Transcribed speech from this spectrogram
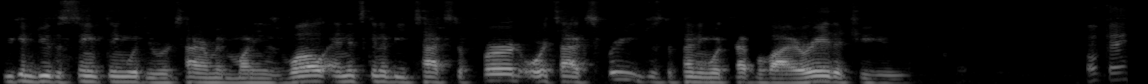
you can do the same thing with your retirement money as well. And it's going to be tax deferred or tax free, just depending what type of IRA that you use. Okay.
